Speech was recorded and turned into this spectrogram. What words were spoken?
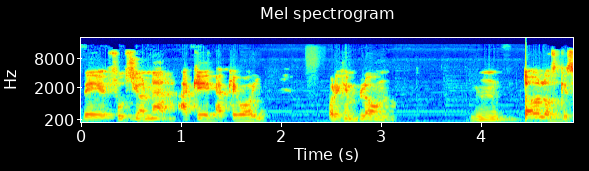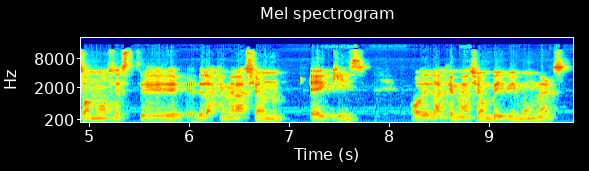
de, fusionar. ¿A qué, ¿A qué voy? Por ejemplo, todos los que somos este, de la generación X o de la generación Baby Boomers,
